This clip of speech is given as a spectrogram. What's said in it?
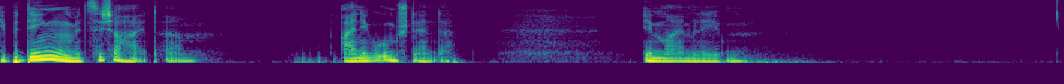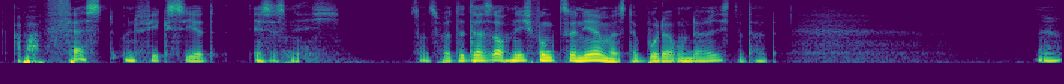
die bedingen mit Sicherheit ähm, einige Umstände in meinem Leben. Aber fest und fixiert ist es nicht. Sonst würde das auch nicht funktionieren, was der Buddha unterrichtet hat. Ja.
